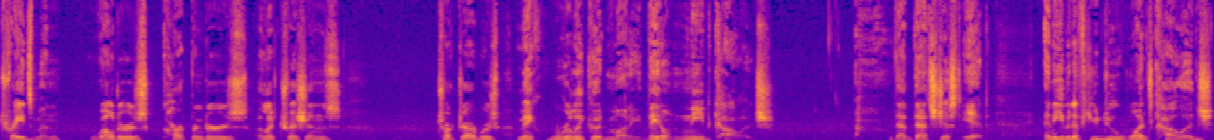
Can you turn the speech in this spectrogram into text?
tradesmen, welders, carpenters, electricians, truck drivers make really good money. They don't need college. That that's just it. And even if you do want college,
